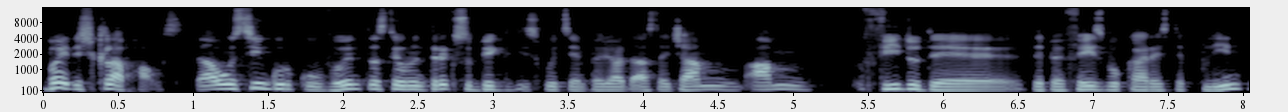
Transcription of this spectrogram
Băi, deci Clubhouse, da, un singur cuvânt, ăsta e un întreg subiect de discuție în perioada asta. Deci am, am feed-ul de, de pe Facebook care este plin.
